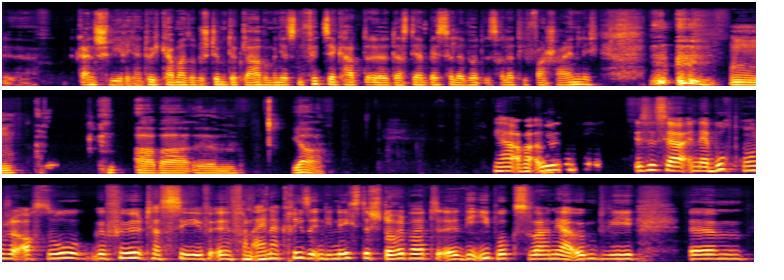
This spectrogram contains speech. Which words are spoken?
äh, ganz schwierig. Natürlich kann man so bestimmte, klar, wenn man jetzt einen Fitzek hat, äh, dass der ein Bestseller wird, ist relativ wahrscheinlich. Mhm. Aber ähm, ja. Ja, aber irgendwie ist es ja in der Buchbranche auch so gefühlt, dass sie äh, von einer Krise in die nächste stolpert. Äh, die E-Books waren ja irgendwie ähm,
